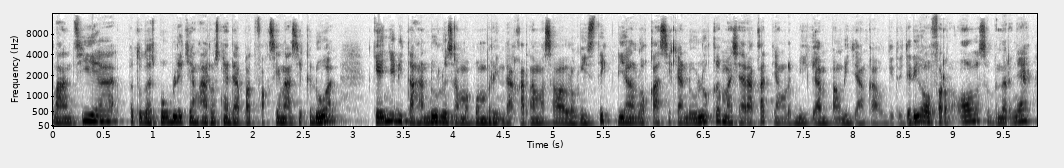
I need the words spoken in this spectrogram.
lansia, petugas publik yang harusnya dapat vaksinasi kedua, kayaknya ditahan dulu sama pemerintah karena masalah logistik, dialokasikan dulu ke masyarakat yang lebih gampang dijangkau gitu. Jadi overall sebenarnya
